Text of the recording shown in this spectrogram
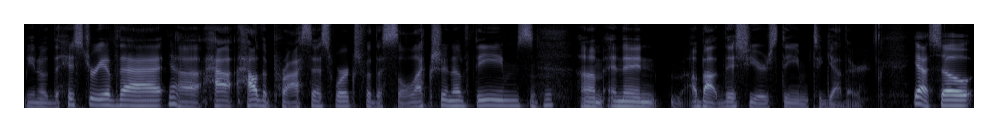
you know the history of that, Yeah. uh, how how the process works for the selection of themes, Mm-hmm. um, and then about this year's theme together. Yeah, so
